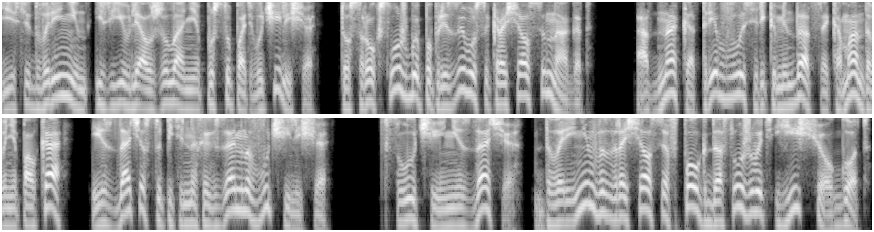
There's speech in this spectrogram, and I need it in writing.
Если дворянин изъявлял желание поступать в училище, то срок службы по призыву сокращался на год. Однако требовалась рекомендация командования полка и сдача вступительных экзаменов в училище. В случае несдачи дворянин возвращался в полк дослуживать еще год.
